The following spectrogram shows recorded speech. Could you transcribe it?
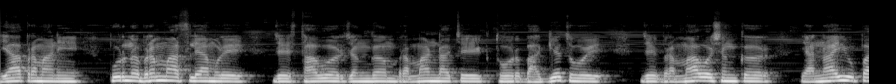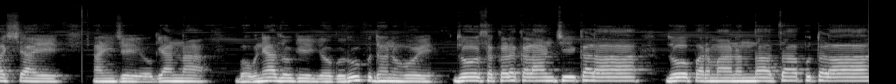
याप्रमाणे पूर्ण ब्रह्म असल्यामुळे जे स्थावर जंगम ब्रह्मांडाचे एक थोर भाग्यच होय जे ब्रह्मा व शंकर यांनाही उपास्य आहे आणि जे योग्यांना भोगण्याजोगे योगरूप धन होय. जो सकळ कळांची कळा जो परमानंदाचा पुतळा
